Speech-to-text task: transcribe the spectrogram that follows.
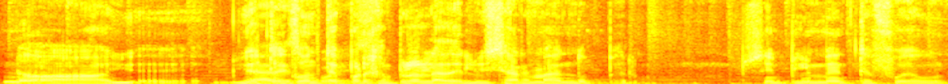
No, yo, te conté, por ejemplo, la de Luis Armando, pero simplemente fue un.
